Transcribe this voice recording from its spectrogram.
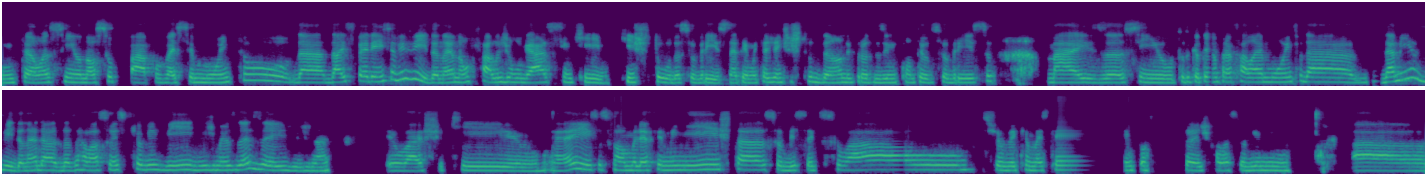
Então, assim, o nosso papo vai ser muito da, da experiência vivida, né? não falo de um lugar, assim, que, que estuda sobre isso, né? Tem muita gente estudando e produzindo conteúdo sobre isso, mas, assim, o, tudo que eu tenho para falar é muito da, da minha vida, né? Da, das relações que eu vivi, dos meus desejos, né? Eu acho que é isso. Sou uma mulher feminista, sou bissexual. Deixa eu ver o que mais que é importante falar sobre mim. Ah,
